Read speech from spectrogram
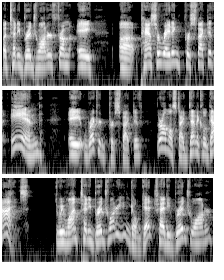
But Teddy Bridgewater, from a uh, passer rating perspective and a record perspective, they're almost identical guys. Do we want Teddy Bridgewater? You can go get Teddy Bridgewater,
